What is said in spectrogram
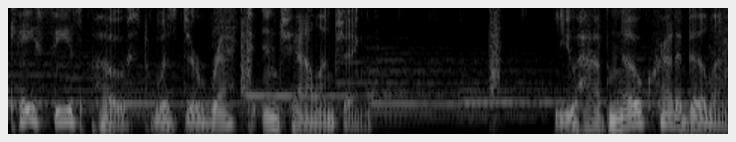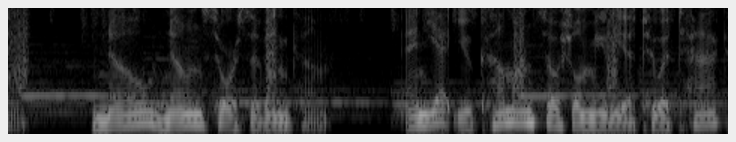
KC's post was direct and challenging. You have no credibility, no known source of income, and yet you come on social media to attack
